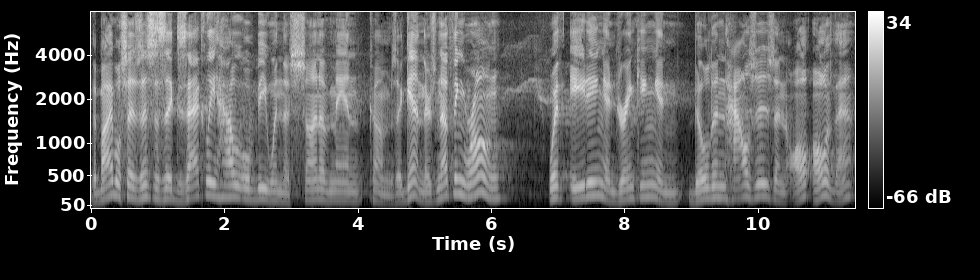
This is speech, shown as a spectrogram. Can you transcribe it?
The Bible says this is exactly how it will be when the Son of Man comes. Again, there's nothing wrong with eating and drinking and building houses and all, all of that.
